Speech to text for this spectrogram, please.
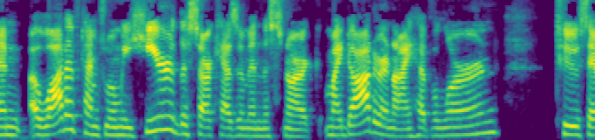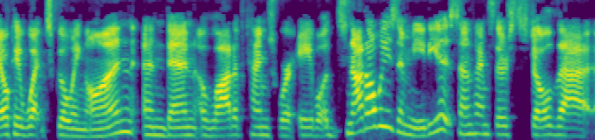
and a lot of times when we hear the sarcasm and the snark, my daughter and I have learned to say, okay, what's going on? And then a lot of times we're able, it's not always immediate. Sometimes there's still that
